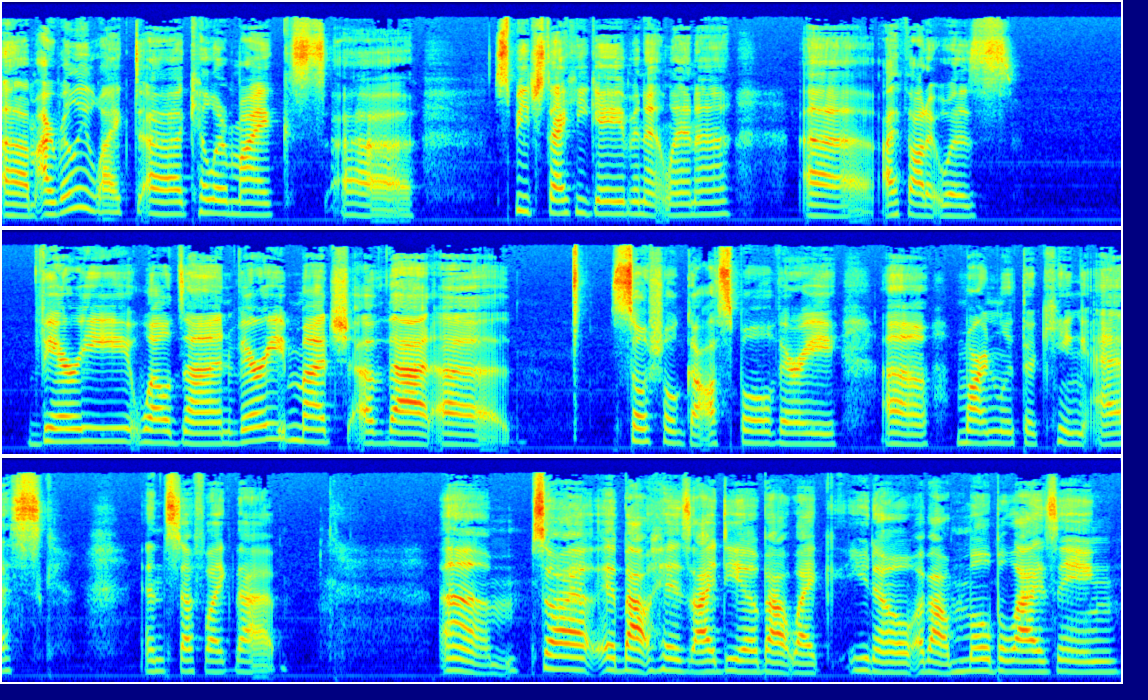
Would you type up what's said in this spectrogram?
um, I really liked uh, Killer Mike's. Uh, speech that he gave in Atlanta. Uh, I thought it was very well done, very much of that uh, social gospel, very uh, Martin Luther King esque and stuff like that. Um, so I, about his idea about like you know about mobilizing,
